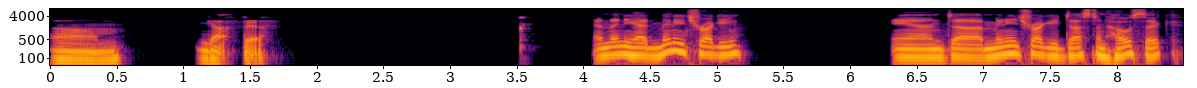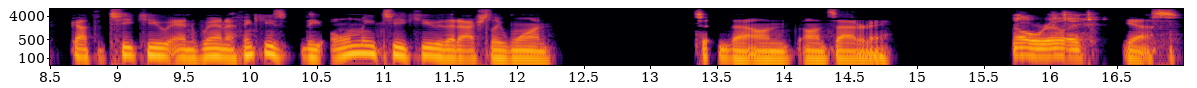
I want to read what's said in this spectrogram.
Um, and got fifth. And then you had Mini Truggy, and uh, Mini Truggy Dustin Hosick got the TQ and win. I think he's the only TQ that actually won t- that on on Saturday. Oh, really? Yes.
